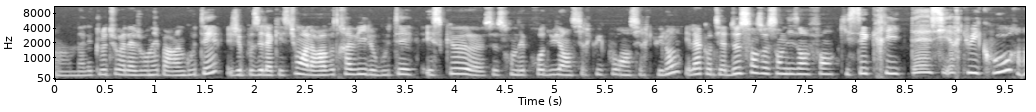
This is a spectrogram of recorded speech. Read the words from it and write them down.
on allait clôturer la journée par un goûter, j'ai posé la question alors à votre avis le goûter, est-ce que euh, ce seront des produits en circuit court, en circuit long? Et là, quand il y a 270 enfants qui s'écrient des circuit court,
